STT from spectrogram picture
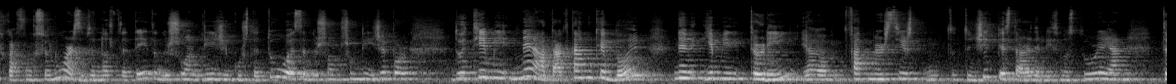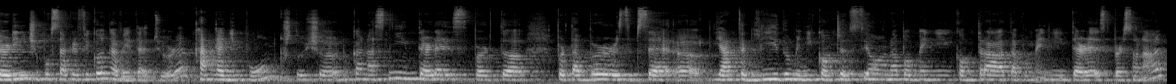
Kjo ka funksionuar sepse në 98 ndryshuan ligjin kushtetues, ndryshuan shumë ligje, por Duhet të jemi ne ata, këta nuk e bëjnë, ne jemi të rinj, fatmirësisht të, të gjithë pjesëtarët e Nismës Thurje janë të rinj që po sakrifikojnë nga vetja e tyre, kanë nga një punë, kështu që nuk kanë asnjë interes për të për ta bërë sepse uh, janë të lidhur me një koncesion apo me një kontratë apo me një interes personal,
